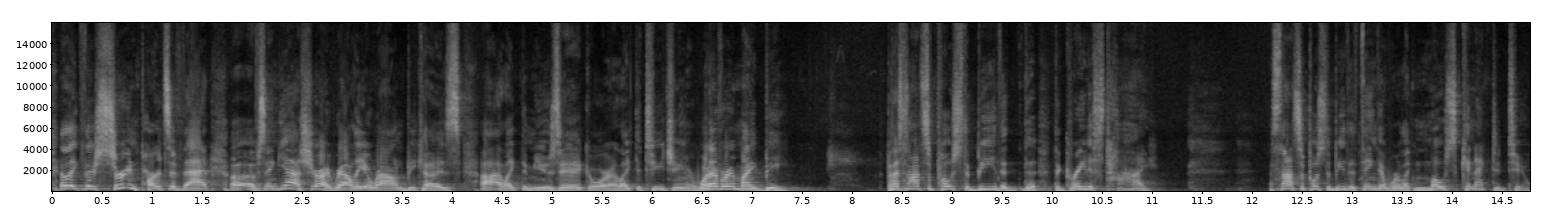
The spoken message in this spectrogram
And like, there's certain parts of that uh, of saying, yeah, sure, I rally around because I like the music or I like the teaching or whatever it might be. But that's not supposed to be the, the, the greatest tie. That's not supposed to be the thing that we're like most connected to.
